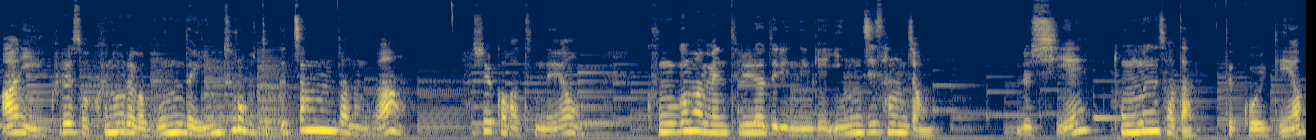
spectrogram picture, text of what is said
아니 그래서 그 노래가 뭔데 인트로부터 끝장난다는 거야? 하실 것 같은데요. 궁금하면 들려드리는 게 인지상정 루시의 동문서답 듣고 올게요.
